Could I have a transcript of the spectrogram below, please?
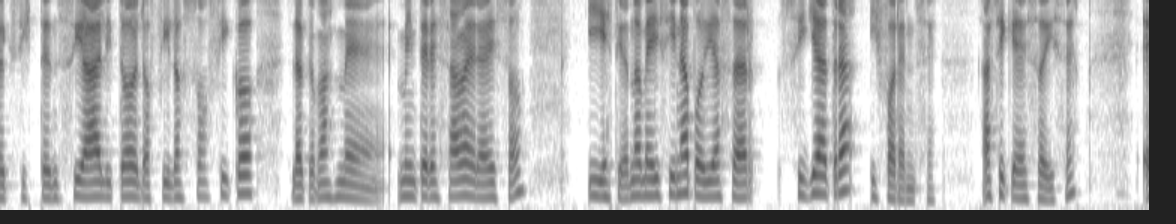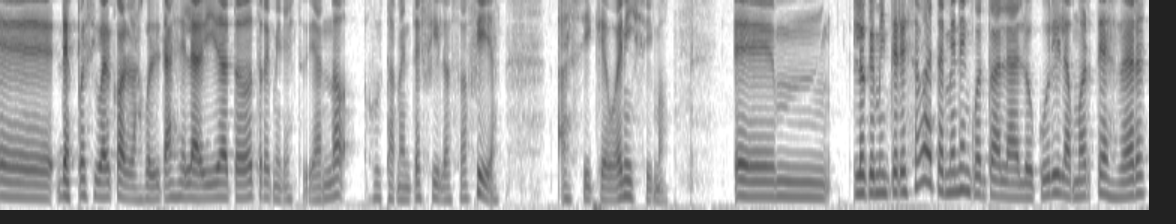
existencial y todo lo filosófico, lo que más me, interesaba era eso. Y estudiando medicina podía ser psiquiatra y forense. Así que eso hice. Eh, después igual con las vueltas de la vida todo terminé estudiando justamente filosofía. Así que buenísimo. Em, lo que me interesaba también en cuanto a la locura y la muerte es ver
